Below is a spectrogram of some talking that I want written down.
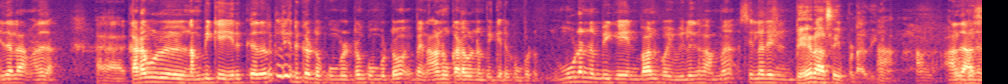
இதெல்லாம் அதுதான். கடவுள் நம்பிக்கை இருக்கிறவர்கள் இருக்கட்டும் கும்பிட்டோம் கும்பிட்டோம். இப்போ நானும் கடவுள் நம்பிக்கை இருக்கும் கும்பிட்டும். மூட நம்பிக்கை என்பால் போய் விழுகாமல் சிலரின் பேராசைப்படாதீங்க. அது அது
